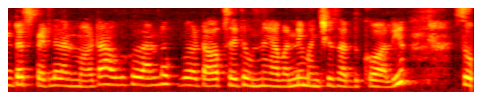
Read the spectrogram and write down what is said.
ఇంట్రెస్ట్ పెట్టలేదనమాట ఒక దాంట్లో ఒక టాప్స్ అయితే ఉన్నాయి. అవన్నీ మంచిగా సర్దుకోవాలి. సో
